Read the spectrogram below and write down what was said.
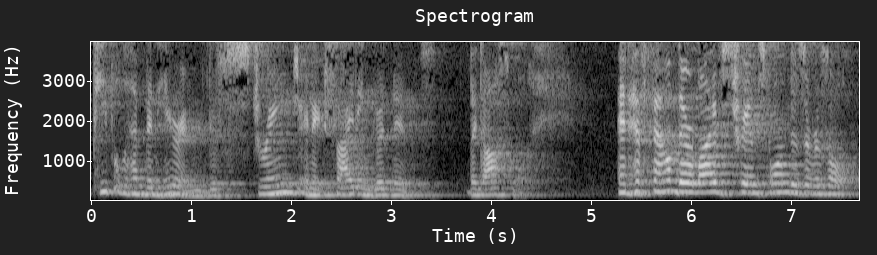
people have been hearing this strange and exciting good news, the gospel, and have found their lives transformed as a result.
